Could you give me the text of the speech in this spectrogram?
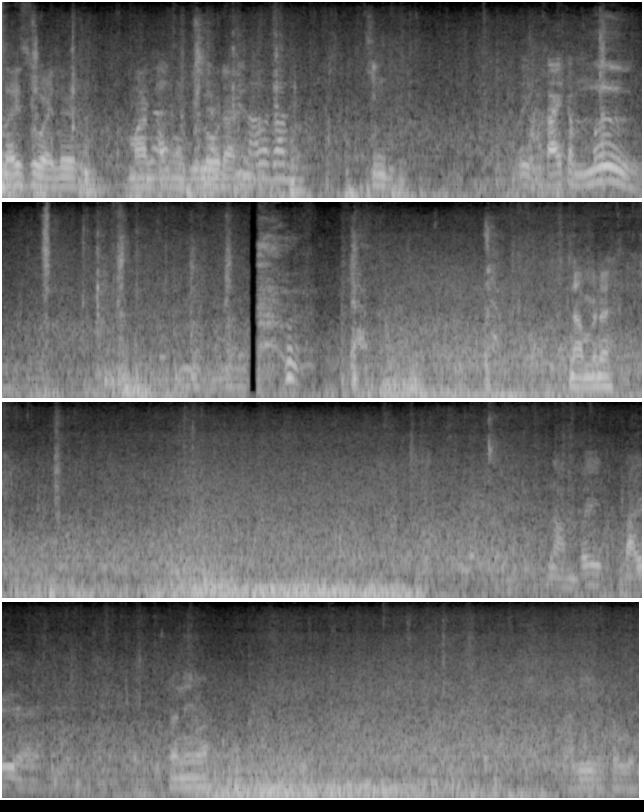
ไซส์สวยเลยประมาณหนึ่งกิโลได้ กินเฮ้ยคล้ายกับมือนำไปไหนนำไปไตเลยตอนนี้วะอันนี้ตรงเลย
